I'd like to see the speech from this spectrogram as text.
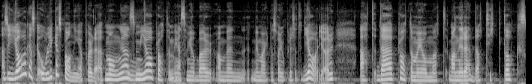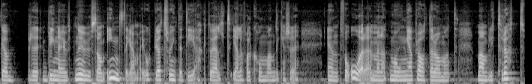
Alltså jag har ganska olika spaningar på det där. Att många mm. som jag pratar med som jobbar med, med marknadsföring på det sättet jag gör. Att där pratar man ju om att man är rädd att TikTok ska brinna ut nu som Instagram har gjort. Jag tror inte att det är aktuellt, i alla fall kommande kanske en, två åren. Men att många pratar om att man blir trött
